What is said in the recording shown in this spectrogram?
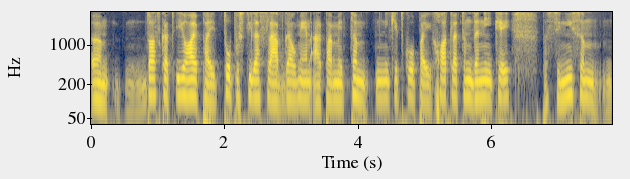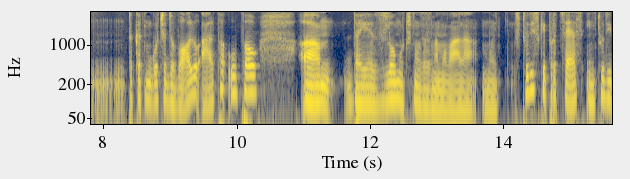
um, doskrat, joj, pa je to pustila slabega v meni, ali pa me tam nekaj tako, pa je hotla tam da nekaj, pa si nisem mm, takrat mogoče dovolil ali pa upal. Um, da je zelo močno zaznamovala moj študijski proces in tudi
